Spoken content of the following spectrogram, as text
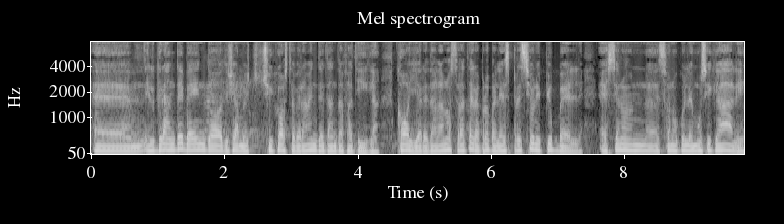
eh, il grande evento diciamo, ci costa veramente tanta fatica. Cogliere dalla nostra terra proprio le espressioni più belle e se non eh, sono quelle musicali,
